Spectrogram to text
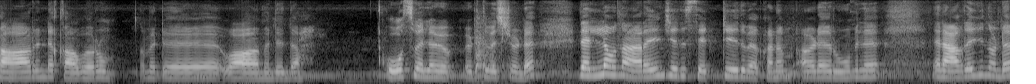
കാറിന്റെ കവറും മറ്റേ വാ മറ്റേ എന്താ ഓസും എല്ലാം എടുത്ത് വെച്ചിട്ടുണ്ട്. ഇതെല്ലാം ഒന്ന് അറേഞ്ച് ചെയ്ത് സെറ്റ് ചെയ്ത് വെക്കണം. അവിടെ റൂമിൽ ഞാൻ ആഗ്രഹിക്കുന്നുണ്ട്.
